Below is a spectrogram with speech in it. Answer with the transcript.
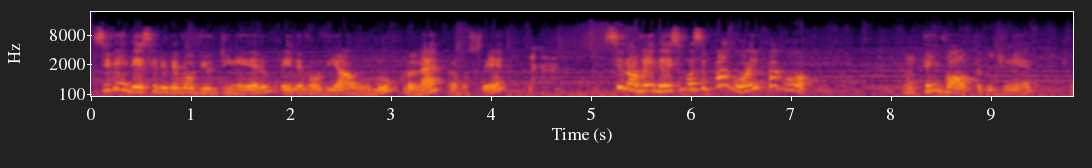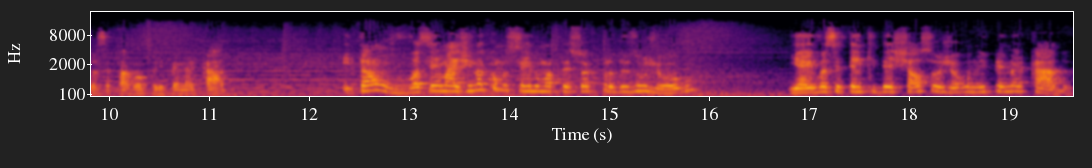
se vendesse ele devolvia o dinheiro, ele devolvia o lucro, né, para você. Se não vendesse, você pagou e pagou. Não tem volta do dinheiro que você pagou pro hipermercado. Então, você imagina como sendo uma pessoa que produz um jogo e aí você tem que deixar o seu jogo no hipermercado.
